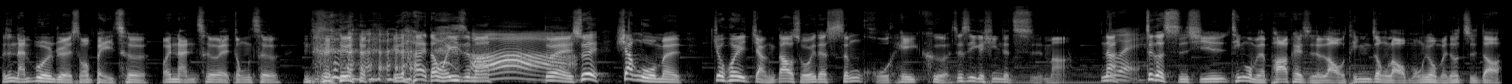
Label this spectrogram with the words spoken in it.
可是南部人觉得什么北车，或南车哎，东车。你大概懂我意思吗？对，所以像我们就会讲到所谓的生活黑客，这是一个新的词嘛？那这个词其实听我们的 podcast 的老听众、老盟友们都知道，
